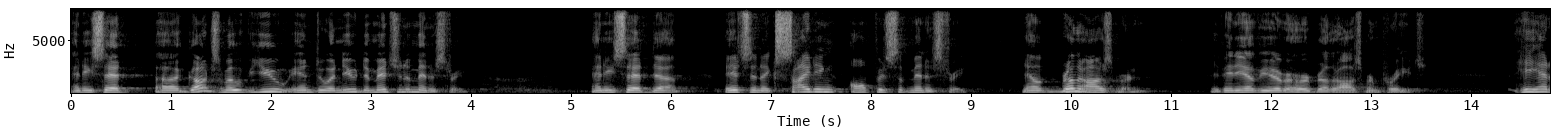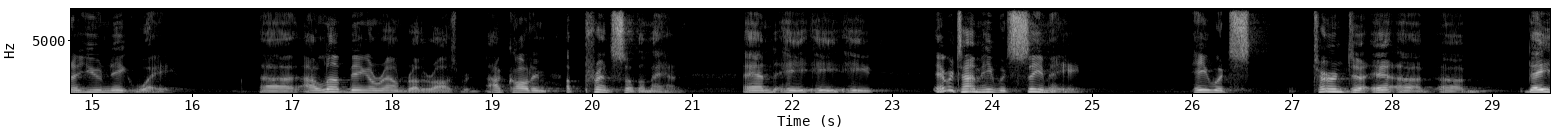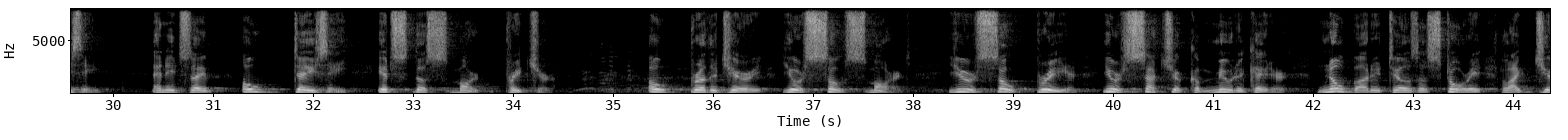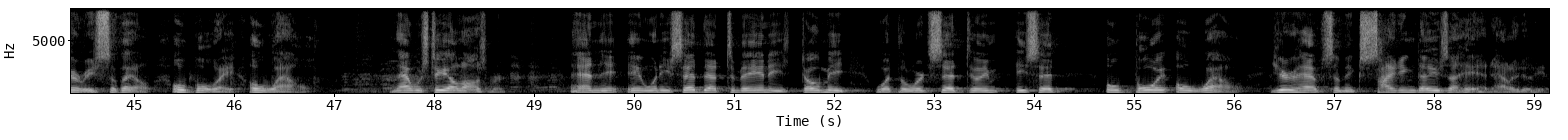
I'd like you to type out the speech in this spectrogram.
And he said, uh, God's moved you into a new dimension of ministry. And he said, uh, It's an exciting office of ministry. Now, Brother Osborne, if any of you ever heard Brother Osborne preach, he had a unique way. Uh, I love being around Brother Osborne. I called him a prince of a man. And he, he, he, every time he would see me, he would turn to uh, uh, Daisy and he'd say, Oh, Daisy, it's the smart preacher. Oh, Brother Jerry, you're so smart. You're so brilliant. You're such a communicator. Nobody tells a story like Jerry Savelle. Oh boy, oh wow. And that was T.L. Osborne. And, he, and when he said that to me and he told me what the Lord said to him, he said, Oh boy, oh wow, you have some exciting days ahead. Hallelujah.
